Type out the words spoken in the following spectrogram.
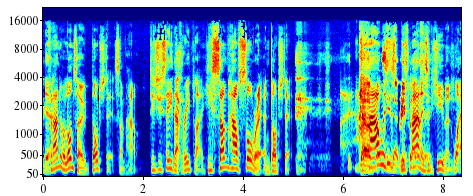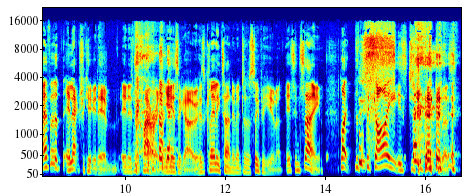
Yeah. Fernando Alonso dodged it somehow. Did you see that replay? He somehow saw it and dodged it. No, How is this? that This man actually. isn't human. Whatever electrocuted him in his McLaren years ago has clearly turned him into a superhuman. It's insane. Like the, the guy is just ridiculous.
